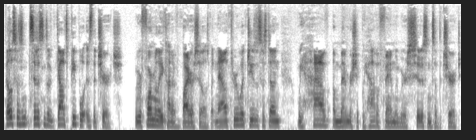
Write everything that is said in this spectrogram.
Fellow citizens of God's people is the church. We were formerly kind of by ourselves, but now through what Jesus has done, we have a membership, we have a family, we are citizens of the church,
